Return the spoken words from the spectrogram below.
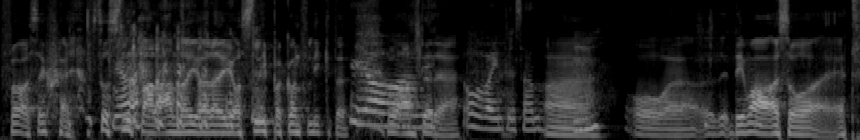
för sig själv. Så slipper ja. alla andra göra det. Jag slipper konflikten ja, och allt det där. Åh, oh, vad intressant. Uh, och uh, det var alltså ett,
